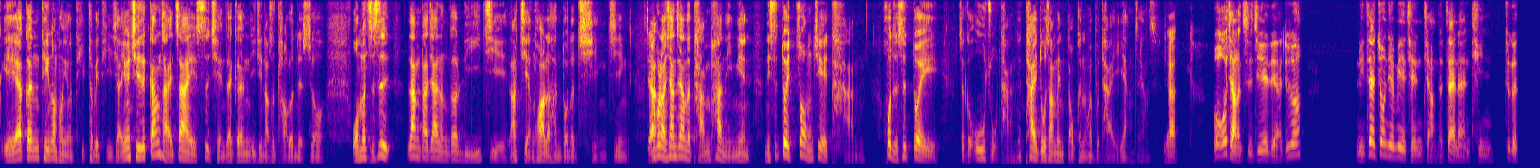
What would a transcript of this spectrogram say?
也要跟听众朋友提特别提一下，因为其实刚才在事前在跟易经老师讨论的时候，我们只是让大家能够理解，然后简化了很多的情境。要不然像这样的谈判里面，你是对中介谈，或者是对这个屋主谈的态度上面都可能会不太一样，这样子。啊，我我讲的直接一点啊，就是说你在中介面前讲的再难听，这个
